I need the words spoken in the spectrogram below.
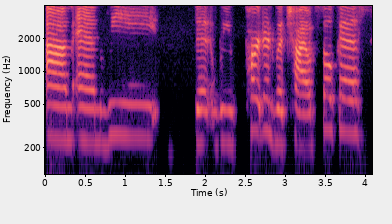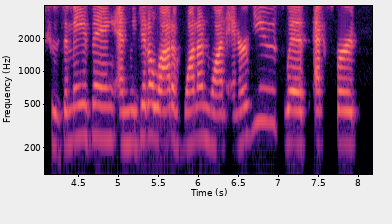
Um, and we did, we partnered with Child Focus, who's amazing, and we did a lot of one-on-one -on -one interviews with experts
